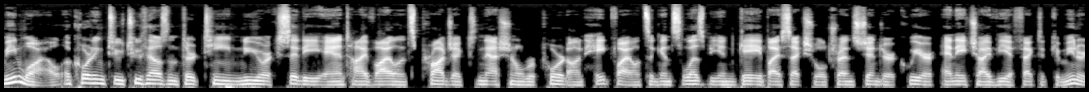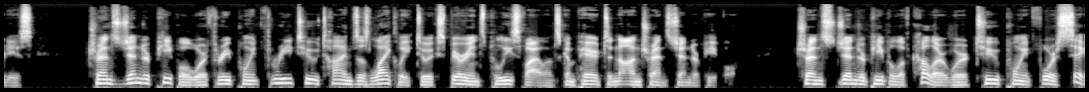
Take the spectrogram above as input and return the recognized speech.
Meanwhile, according to 2013 New York City Anti-Violence Project National Report on Hate Violence Against Lesbian, Gay, Bisexual, Transgender, Queer, and HIV-affected communities, transgender people were 3.32 times as likely to experience police violence compared to non-transgender people. Transgender people of color were 2.46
